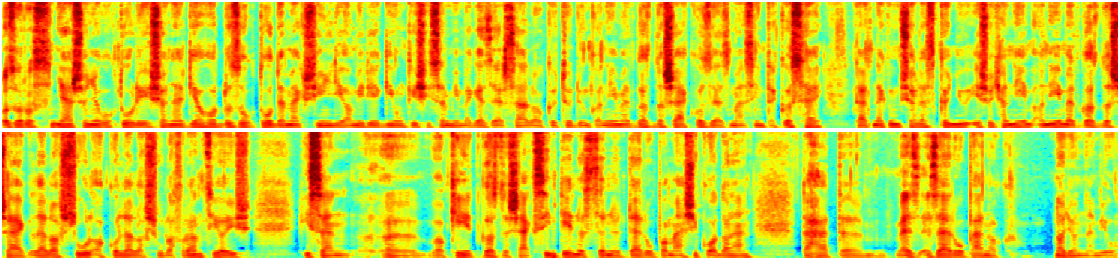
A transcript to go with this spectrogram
az orosz nyersanyagoktól és energiahordozóktól, de megsínli a mi régiónk is, hiszen mi meg ezer szállal kötődünk a német gazdasághoz, ez már szinte közhely, tehát nekünk se lesz könnyű, és hogyha a német gazdaság lelassul, akkor lelassul a francia is, hiszen a két gazdaság szintén összenőtt Európa másik oldalán, tehát ez, ez Európának nagyon nem jó.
